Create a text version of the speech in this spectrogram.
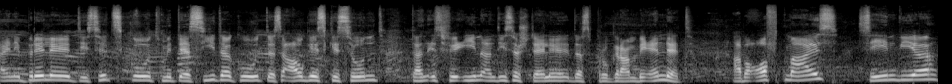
eine Brille, die sitzt gut, mit der sieht er gut, das Auge ist gesund, dann ist für ihn an dieser Stelle das Programm beendet. Aber oftmals sehen wir,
